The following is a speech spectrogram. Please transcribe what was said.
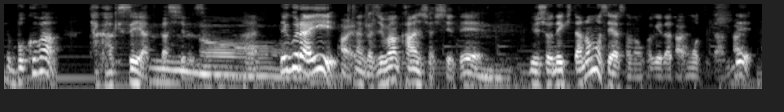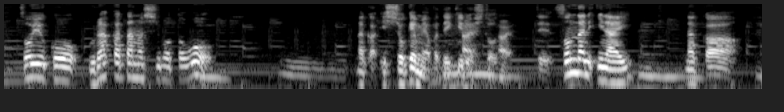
で僕は高木誠也って出してるんですよ。うん。はい、ってぐらい、はい。なんか自分は感謝してて、うん。優勝できたのも誠也さんのおかげだと思ってたんで、そういうこう、裏方の仕事を、うん。なんか一生懸命やっぱできる人ってそんなにいない。うん。なんか、うん。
